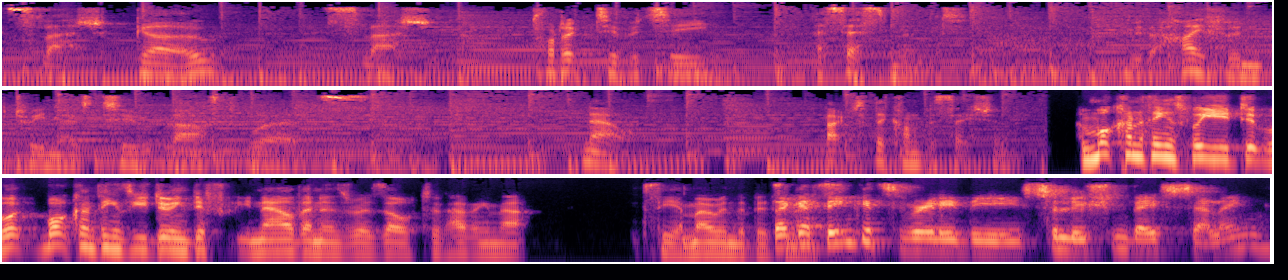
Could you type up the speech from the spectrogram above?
slash go slash productivity assessment with a hyphen between those two last words. Now, back to the conversation. And what kind of things were you do? What, what kind of things are you doing differently now then as a result of having that CMO in the business? like i think it's really the solution based selling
